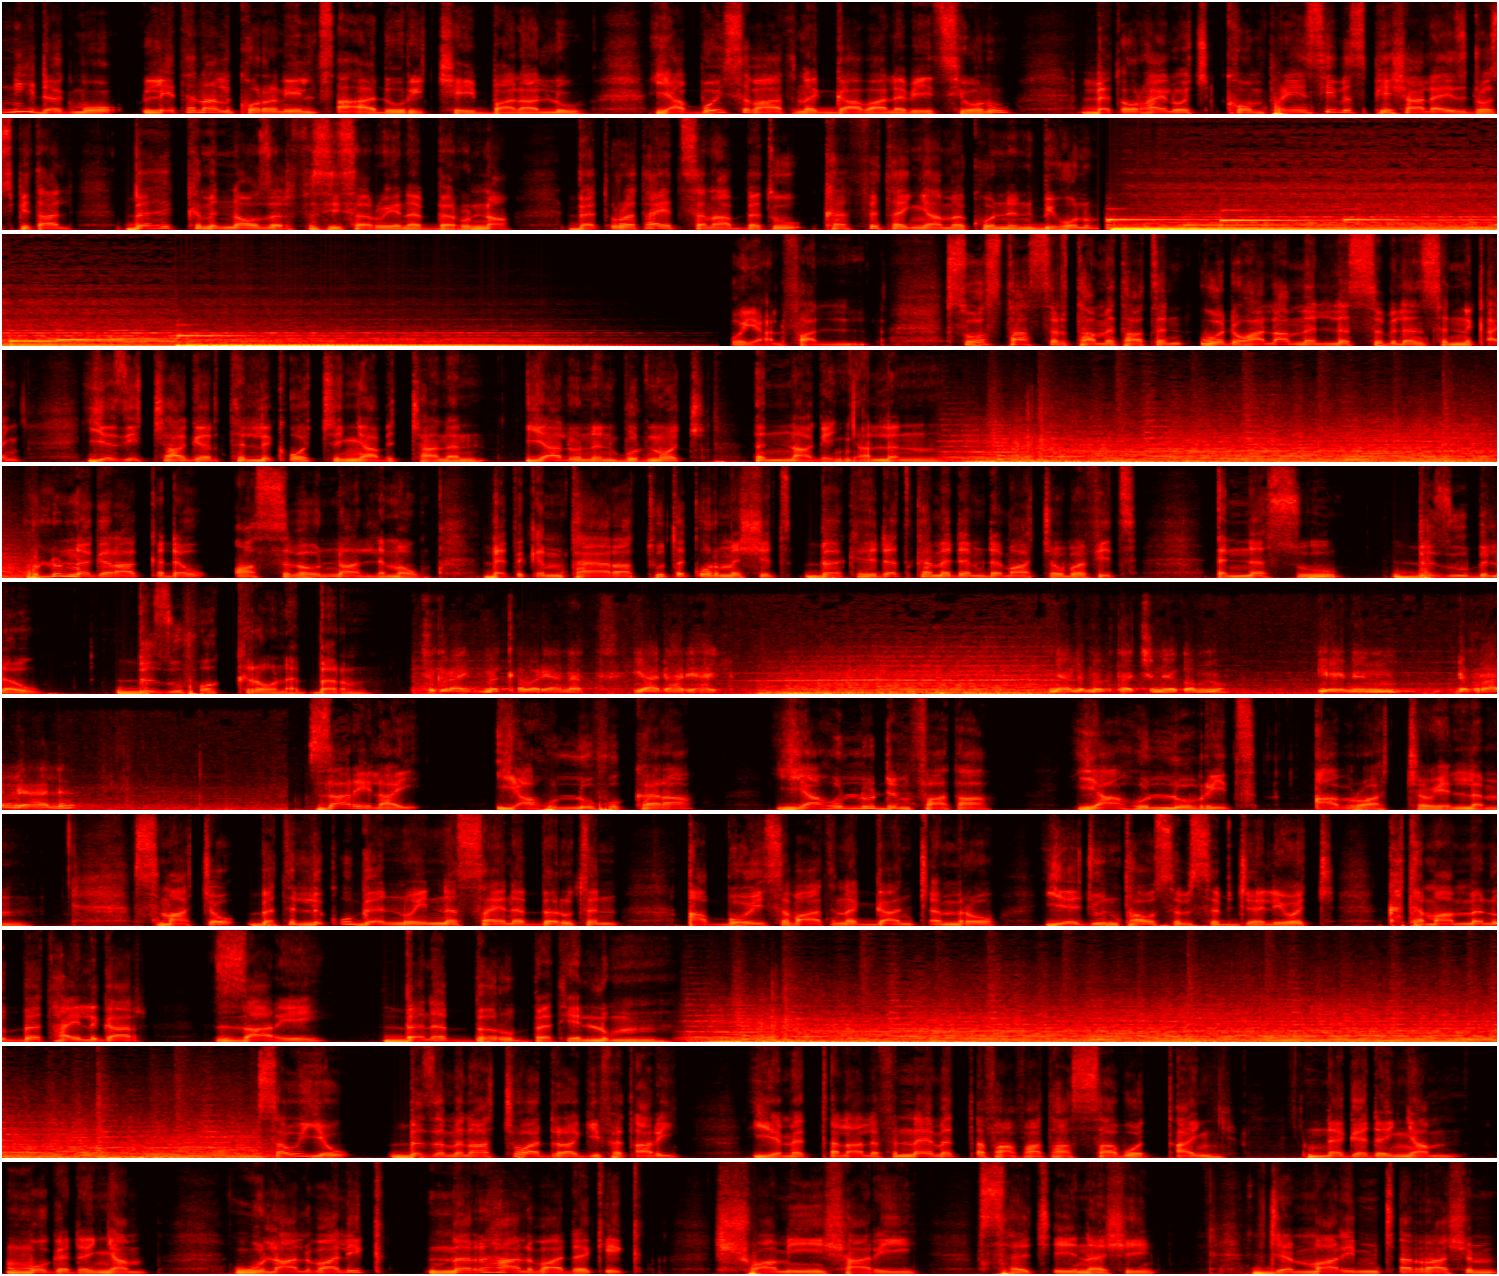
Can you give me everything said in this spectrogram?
እኒህ ደግሞ ሌተናል ኮሎኔል ጸአዱ ሪቼ ይባላሉ። የአቦይ ስብሃት ነጋ ባለቤት ሲሆኑ በጦር ኃይሎች comprehensive specialized ሆስፒታል በሕክምናው ዘርፍ ሲሰሩ የነበሩና በጡረታ የተሰናበቱ ከፍተኛ መኮንን ቢሆኑም ያልፋል። ሦስት አስርት ዓመታትን ወደ ኋላ መለስ ብለን ስንቃኝ የዚች አገር ትልቆች እኛ ብቻ ነን ያሉንን ቡድኖች እናገኛለን። ሁሉን ነገር አቅደው አስበውና አልመው በጥቅምት 24ቱ ጥቁር ምሽት በክህደት ከመደምደማቸው በፊት እነሱ ብዙ ብለው ብዙ ፎክረው ነበር። ትግራይ መቀበሪያ ናት የአድሃሪ ኃይል እኛ ለመብታችን ነው። ይህንን ደፍራለሁ ያለ ዛሬ ላይ ያ ሁሉ ፉከራ፣ ያ ሁሉ ድንፋታ፣ ያ ሁሉ እብሪት አብሯቸው የለም። ስማቸው በትልቁ ገኖ ይነሳ የነበሩትን አቦይ ስብሃት ነጋን ጨምሮ የጁንታው ስብስብ ጀሌዎች ከተማመኑበት ኃይል ጋር ዛሬ በነበሩበት የሉም። ሰውየው በዘመናቸው አድራጊ ፈጣሪ የመጠላለፍና የመጠፋፋት ሐሳብ ወጣኝ፣ ነገደኛም ሞገደኛም፣ ውል አልባ ሊቅ፣ መርህ አልባ ደቂቅ፣ ሿሚ ሻሪ፣ ሰጪ ነሺ፣ ጀማሪም ጨራሽም፣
